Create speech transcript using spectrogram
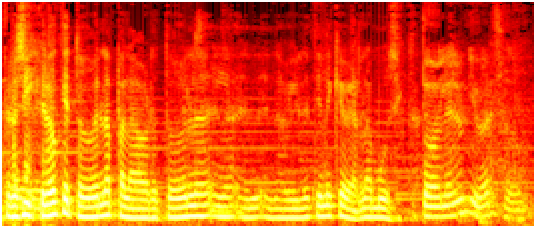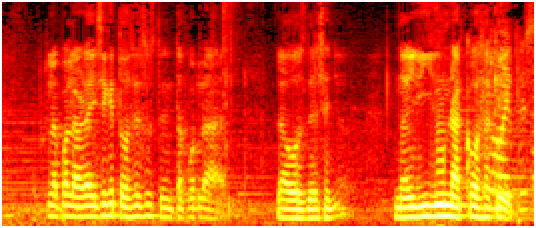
Pero sí, creo que todo en la palabra, todo en la, en la- en- en la Biblia tiene que ver la música. Todo en el universo. La palabra dice que todo se sustenta por la, la voz del Señor. No hay una cosa No, que, pues-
